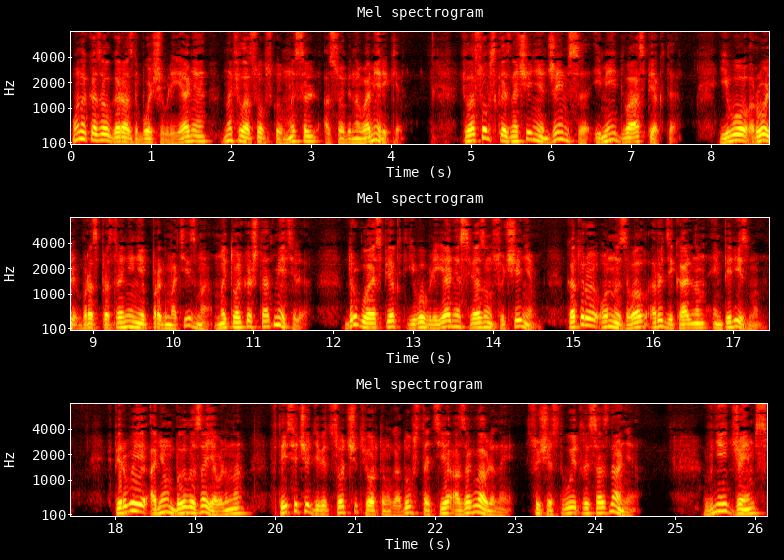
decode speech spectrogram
он оказал гораздо больше влияния на философскую мысль, особенно в Америке. Философское значение Джеймса имеет два аспекта. Его роль в распространении прагматизма мы только что отметили. Другой аспект его влияния связан с учением, которое он называл радикальным эмпиризмом. Впервые о нем было заявлено в 1904 году в статье озаглавленной «Существует ли сознание?». В ней Джеймс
